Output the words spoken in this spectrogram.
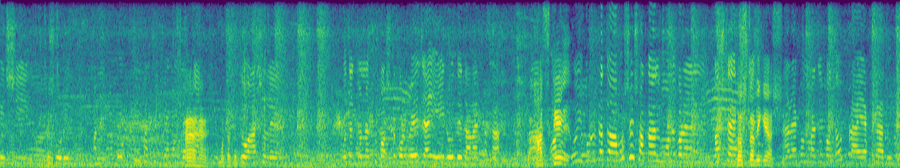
বেশি আচ্ছা। শরীর মানে দেখতেই পাচ্ছি কেমন হ্যাঁ হ্যাঁ মোটা তো আসলে ওদের জন্য একটু কষ্টকর হয়ে যায় এই রোদে দাঁড়ায় থাকা। আজকে- ওই গরুটা তো অবশ্যই সকাল মনে করেন দশটা দশটা দিকে আসছে। আর এখন বাজে কত? প্রায় একটা দুটা।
